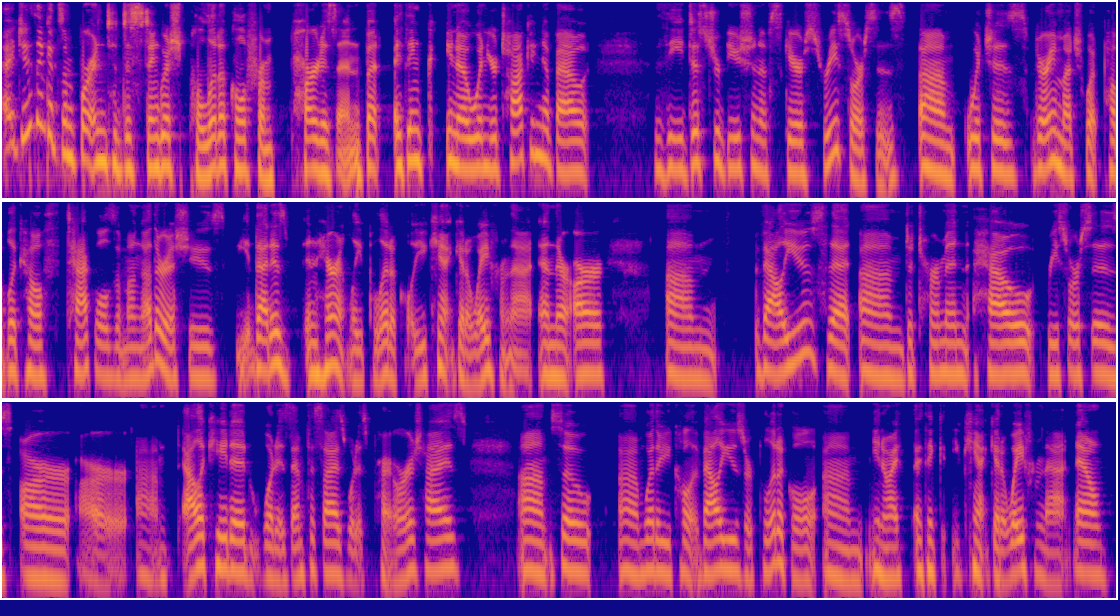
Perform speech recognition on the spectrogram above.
I do think it's important to distinguish political from partisan, but I think, you know, when you're talking about the distribution of scarce resources, um, which is very much what public health tackles among other issues, that is inherently political. You can't get away from that. And there are um, values that um, determine how resources are are um, allocated, what is emphasized, what is prioritized. Um, so um, whether you call it values or political, um, you know, I, I think you can't get away from that. Now,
